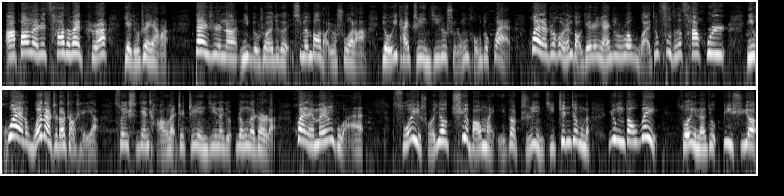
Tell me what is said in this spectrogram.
啊，帮着这擦擦外壳，也就这样了。但是呢，你比如说这个新闻报道就说了啊，有一台直饮机这水龙头就坏了，坏了之后人保洁人员就是说我就负责擦灰儿，你坏了我哪知道找谁呀？所以时间长了，这直饮机呢就扔到这儿了，坏了也没人管。所以说要确保每一个直饮机真正的用到位，所以呢就必须要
